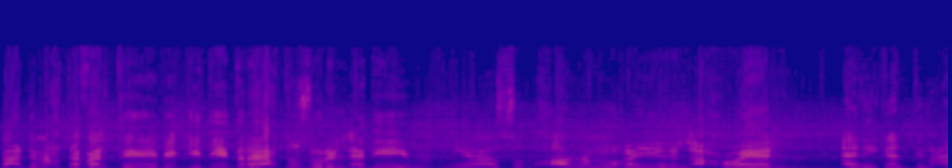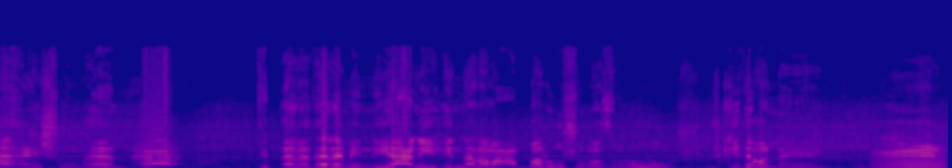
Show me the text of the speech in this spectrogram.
بعد ما احتفلت بالجديد رايح تزور القديم. يا سبحان مغير الأحوال. أني كلت معاه عيش وملح تبقى ندالة مني يعني إن أنا ما عبروش وما زوروش. مش كده ولا إيه؟ مم.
